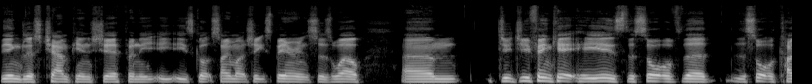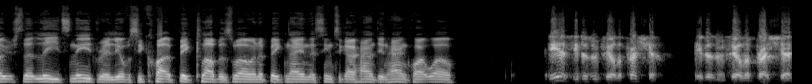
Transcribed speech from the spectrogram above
the English Championship, and he he's got so much experience as well. Um, do, do you think it, he is the sort of the the sort of coach that Leeds need? Really, obviously, quite a big club as well, and a big name. They seem to go hand in hand quite well. He is. He doesn't feel the pressure. He doesn't feel the pressure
